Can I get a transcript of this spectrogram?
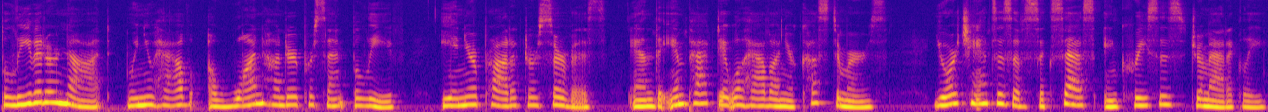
Believe it or not, when you have a 100% belief in your product or service and the impact it will have on your customers, your chances of success increases dramatically.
